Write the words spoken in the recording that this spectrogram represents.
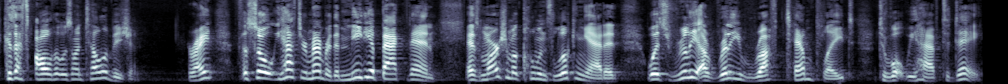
because that's all that was on television. Right? So you have to remember the media back then, as Marshall McLuhan's looking at it, was really a really rough template to what we have today.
